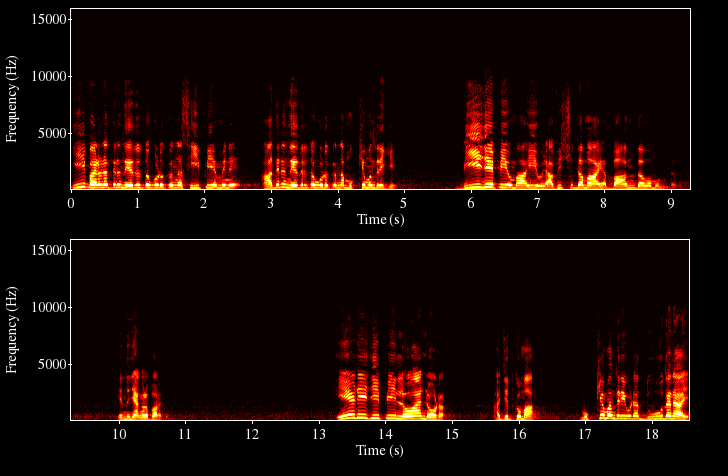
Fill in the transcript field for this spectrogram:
ഈ ഭരണത്തിന് നേതൃത്വം കൊടുക്കുന്ന സി പി എമ്മിന് അതിന് നേതൃത്വം കൊടുക്കുന്ന മുഖ്യമന്ത്രിക്ക് ബി ജെ പിയുമായി ഒരു അവിശുദ്ധമായ ബാന്ധവമുണ്ട് എന്ന് ഞങ്ങൾ പറഞ്ഞു. A D G P law and order Ajith Kumar മുഖ്യമന്ത്രിയുടെ ദൂതനായി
